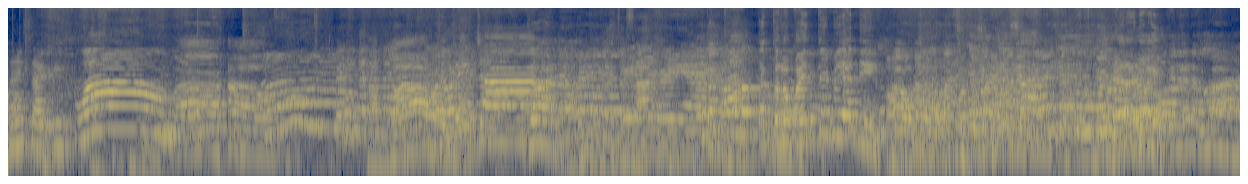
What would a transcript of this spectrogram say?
Nice saging. Wow! Wow! Pero Wow! Richard! Diyan! Tag- Tagtulo ba yung TV yan eh? Oo, tagtulo ba yung TV? Very right ka na naman.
